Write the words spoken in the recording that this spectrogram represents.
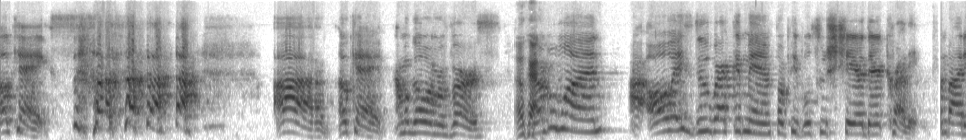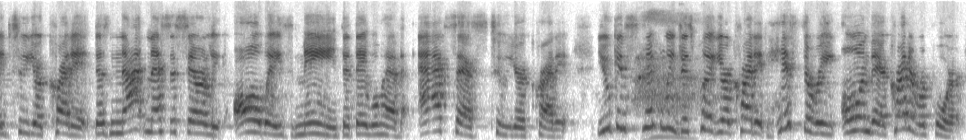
Okay. So, uh, okay, I'm gonna go in reverse. Okay. Number one, I always do recommend for people to share their credit. Somebody to your credit does not necessarily always mean that they will have access to your credit. You can simply just put your credit history on their credit report.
